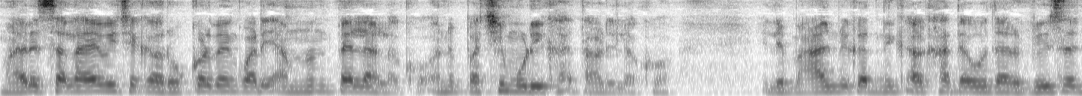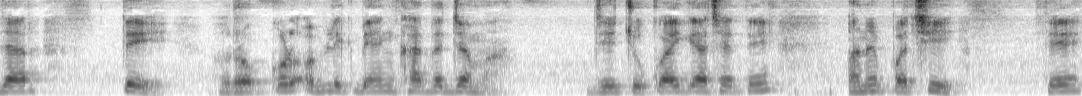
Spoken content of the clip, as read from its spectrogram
મારી સલાહ એવી છે કે રોકડ બેંકવાળી આમનું પહેલાં લખો અને પછી મૂડી ખાતાવાળી લખો. એટલે માલ મિલકત નિકાલ ખાતે વધારે વીસ હજાર. તે રોકડ ઓબ્લિક બેંક ખાતે જમા. જે ચૂકવાઈ ગયા છે તે. અને પછી તે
